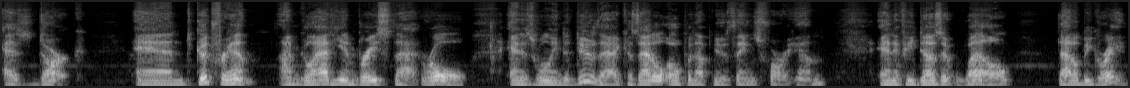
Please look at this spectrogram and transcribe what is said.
as dark. And good for him. I'm glad he embraced that role and is willing to do that because that'll open up new things for him. And if he does it well, that'll be great.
